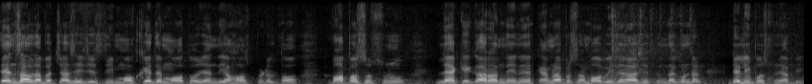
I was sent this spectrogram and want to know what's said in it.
3 ਸਾਲ ਦਾ ਬੱਚਾ ਸੀ, ਜਿਸ ਦੀ ਮੌਕੇ ਤੇ ਮੌਤ ਹੋ ਜਾਂਦੀ ਆ। ਹਸਪੀਟਲ ਤੋਂ ਵਾਪਸ ਉਸ ਨੂੰ ਲੈ ਕੇ ਘਰ ਆਉਂਦੇ ਨੇ। ਕੈਮਰਾ ਪਰਸਨ ਬੌਬੀ ਦੇ ਨਾਲ ਜਤਿੰਦਰ ਕੁੰਡਲ ਡੇਲੀ ਪੋਸਟ ਪੰਜਾਬੀ,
